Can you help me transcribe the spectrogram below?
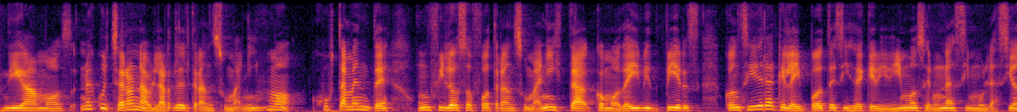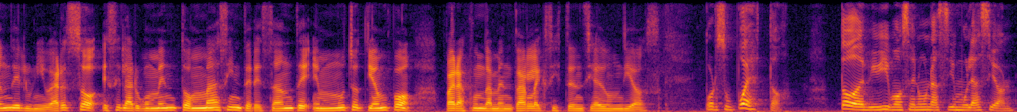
digamos. ¿No escucharon hablar del transhumanismo? Justamente, un filósofo transhumanista como David Pierce considera que la hipótesis de que vivimos en una simulación del universo es el argumento más interesante en mucho tiempo para fundamentar la existencia de un dios. Por supuesto, todos vivimos en una simulación.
